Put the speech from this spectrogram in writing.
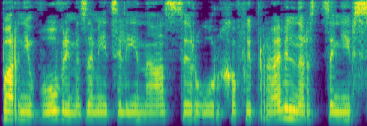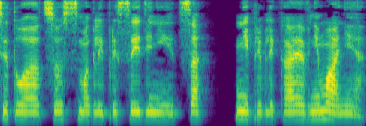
Парни вовремя заметили и нас, и Рурхов, и правильно расценив ситуацию, смогли присоединиться, не привлекая внимания.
